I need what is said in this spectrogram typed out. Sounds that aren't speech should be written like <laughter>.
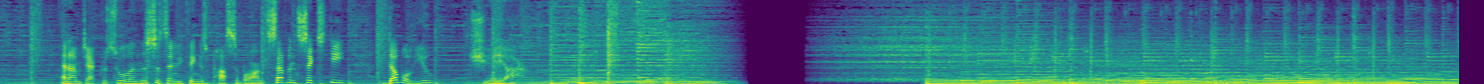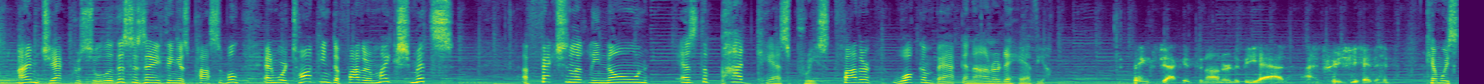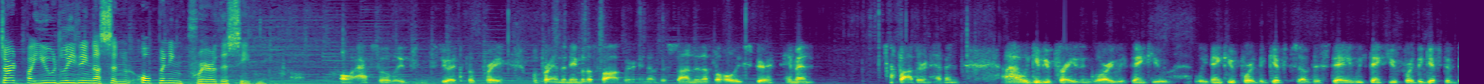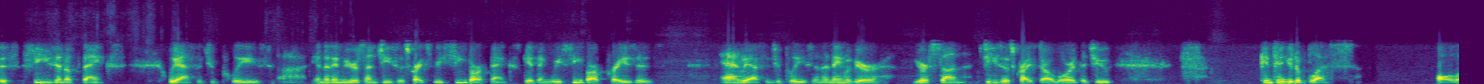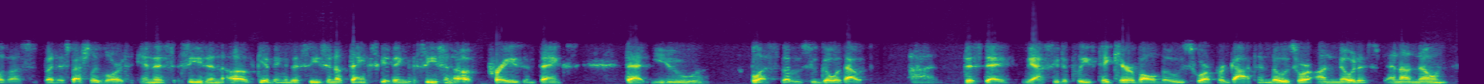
And I'm Jack Krasula, and this is Anything is Possible on 760 WJR. I'm Jack Krasula. This is Anything is Possible, and we're talking to Father Mike Schmitz, affectionately known as the podcast priest. Father, welcome back. An honor to have you. Thanks, Jack. It's an honor to be had. <laughs> I appreciate it. Can we start by you leading us in an opening prayer this evening? Oh, absolutely. Let's do it. We'll pray. We'll pray in the name of the Father and of the Son and of the Holy Spirit. Amen. Father in heaven, uh, we give you praise and glory. We thank you. We thank you for the gifts of this day. We thank you for the gift of this season of thanks. We ask that you please, uh, in the name of your Son, Jesus Christ, receive our thanksgiving, receive our praises. And we ask that you please, in the name of your, your Son, Jesus Christ our Lord, that you continue to bless all of us, but especially, Lord, in this season of giving, this season of thanksgiving, the season of praise and thanks, that you bless those who go without. Uh, this day. We ask you to please take care of all those who are forgotten, those who are unnoticed and unknown.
